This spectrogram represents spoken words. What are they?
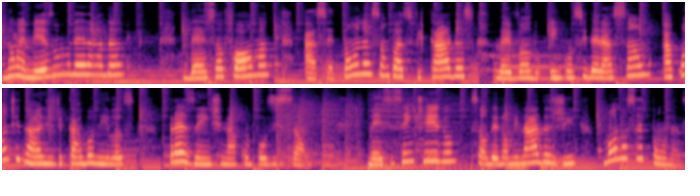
Não é mesmo, mulherada? Dessa forma, as cetonas são classificadas levando em consideração a quantidade de carbonilas presente na composição. Nesse sentido, são denominadas de monocetonas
